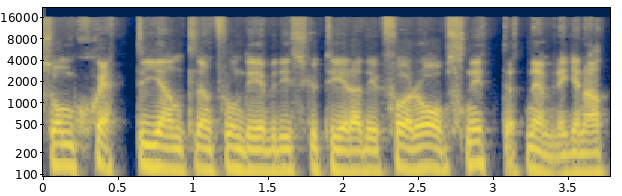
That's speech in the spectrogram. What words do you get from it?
som skett egentligen från det vi diskuterade i förra avsnittet, nämligen att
